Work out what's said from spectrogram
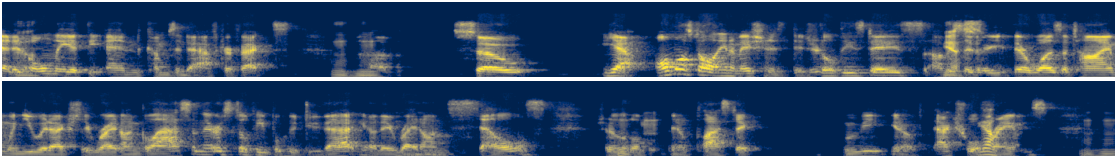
and yeah. it only at the end comes into After Effects. Mm-hmm. Um, so yeah, almost all animation is digital these days. Obviously, yes. there, there was a time when you would actually write on glass, and there are still people who do that. You know, they write mm-hmm. on cells, which are little, mm-hmm. you know, plastic movie, you know, actual yeah. frames. Mm-hmm.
